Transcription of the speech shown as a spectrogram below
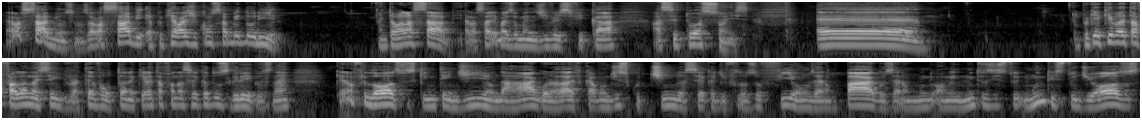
ela sabe, meus irmãos, ela sabe, é porque ela age com sabedoria. Então ela sabe, ela sabe mais ou menos diversificar as situações. É... Porque aqui vai estar falando, assim, até voltando aqui, vai estar falando acerca dos gregos, né? Que eram filósofos que entendiam da ágora lá, ficavam discutindo acerca de filosofia, uns eram pagos, eram homens muito, muito estudiosos,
